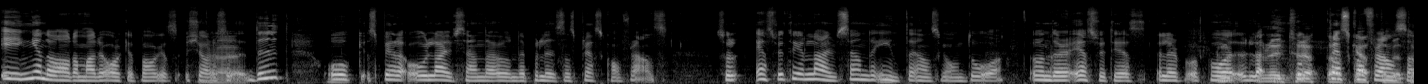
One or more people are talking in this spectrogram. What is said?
Ingen av dem hade orkat behagat köra sig Nej. dit och, spela, och livesända under polisens presskonferens. Så SVT livesände inte ens en gång då under SVTs, eller på, på, är ju på presskonferensen.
